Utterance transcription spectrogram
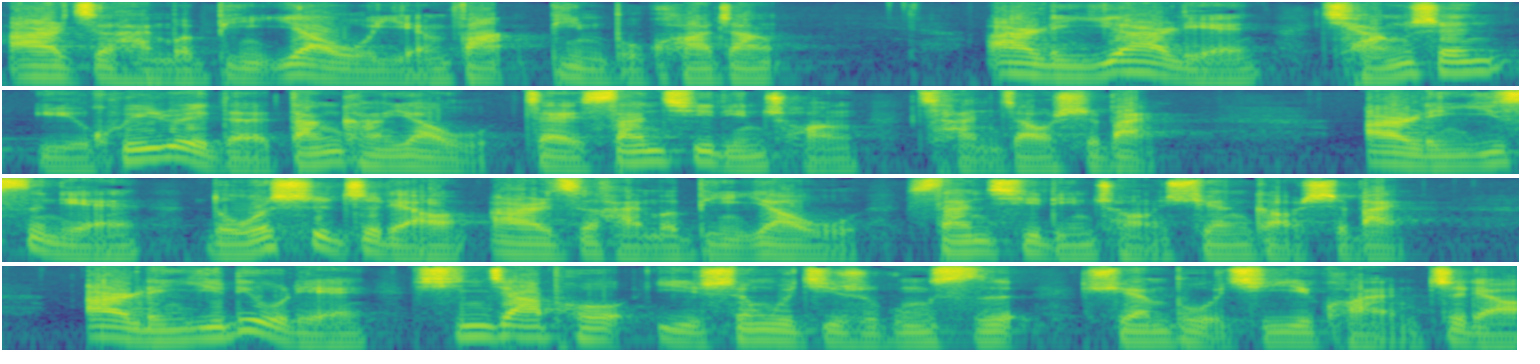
阿尔兹海默病药物研发并不夸张。二零一二年，强生与辉瑞的单抗药物在三期临床惨遭失败。二零一四年，罗氏治疗阿尔兹海默病药物三期临床宣告失败。二零一六年，新加坡一生物技术公司宣布其一款治疗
